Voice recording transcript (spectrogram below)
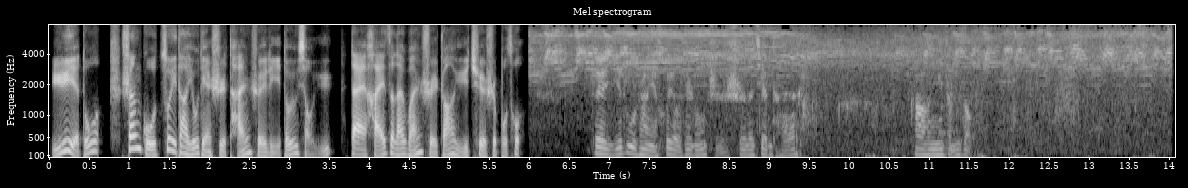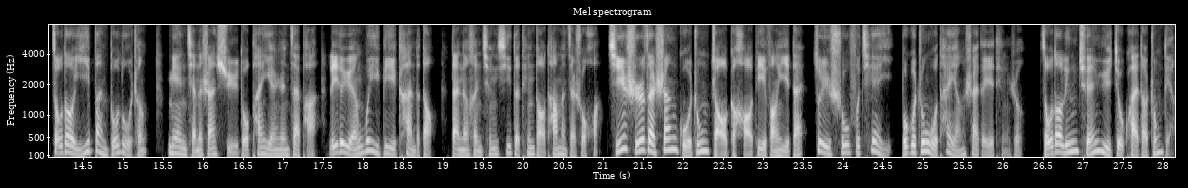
鱼也多。山谷最大优点是潭水里都有小鱼，带孩子来玩水抓鱼确实不错。对，一路上也会有这种指示的箭头，告诉你怎么走。走到一半多路程，面前的山许多攀岩人在爬，离得远未必看得到，但能很清晰的听到他们在说话。其实，在山谷中找个好地方一待最舒服惬意。不过中午太阳晒得也挺热。走到灵泉峪就快到终点了。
